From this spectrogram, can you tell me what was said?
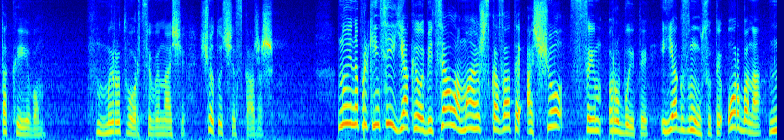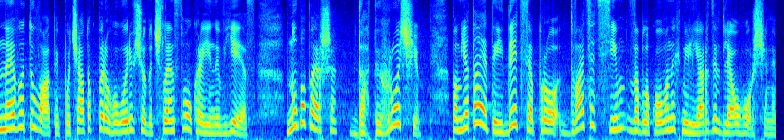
та Києвом. Миротворці ви наші, що тут ще скажеш? Ну і наприкінці, як і обіцяла, маю сказати, а що з цим робити, і як змусити Орбана не витувати початок переговорів щодо членства України в ЄС. Ну, по-перше, дати гроші. Пам'ятаєте, йдеться про 27 заблокованих мільярдів для Угорщини.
